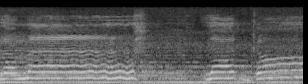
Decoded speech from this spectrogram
the man that God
